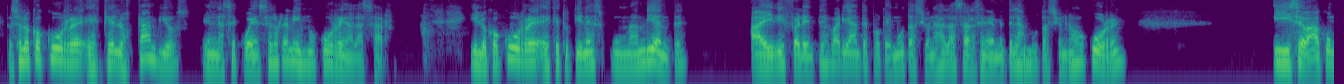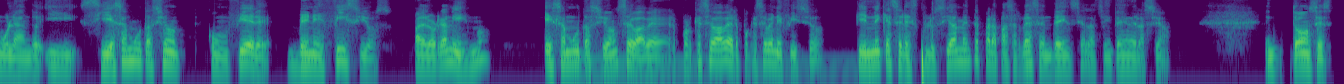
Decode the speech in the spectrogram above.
Entonces lo que ocurre es que los cambios en la secuencia del organismo ocurren al azar. Y lo que ocurre es que tú tienes un ambiente, hay diferentes variantes porque hay mutaciones al azar, generalmente las mutaciones ocurren y se van acumulando. Y si esa mutación confiere beneficios para el organismo, esa mutación se va a ver. ¿Por qué se va a ver? Porque ese beneficio tiene que ser exclusivamente para pasar descendencia a la siguiente generación. Entonces,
